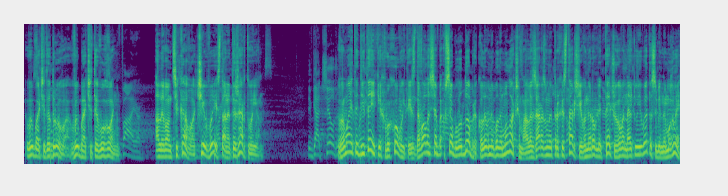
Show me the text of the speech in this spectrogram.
Ви бачите дрова, ви бачите вогонь. Але вам цікаво, чи ви станете жертвою. Ви маєте дітей, яких виховуєте, і здавалося б, все було добре, коли вони були молодшими, але зараз вони трохи старші, і вони роблять те, чого ви навіть уявити собі не могли.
